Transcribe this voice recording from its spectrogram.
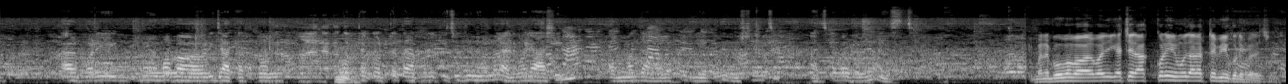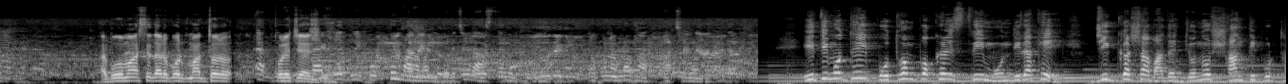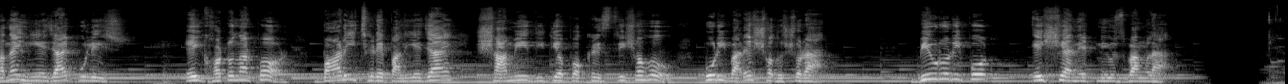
তারপরে মা বাবা বাড়ি যাতায়াত করে করতে করতে তারপরে কিছুদিন হলো একবারে আসেনি। তার মধ্যে আবার একটা বিয়ে করে বসে আছে আজকে আবার বৌমা এসছে। মানে বৌমা বাবার বাড়ি গেছে রাগ করে এর মধ্যে আর একটা বিয়ে করে ফেলেছে। একদম। আর বৌমা আসতে তার উপর মারধর করেছে আজকে তারপরে দুই পক্ষই মারামারি করেছে রাস্তার তখন আমরা ভাত খাচ্ছিলাম ইতিমধ্যেই প্রথম পক্ষের স্ত্রী মন্দিরাকে জিজ্ঞাসাবাদের জন্য শান্তিপুর থানায় নিয়ে যায় পুলিশ। এই ঘটনার পর বাড়ি ছেড়ে পালিয়ে যায় স্বামী দ্বিতীয় পক্ষের স্ত্রী সহ পরিবারের সদস্যরা। Bureau report Asianet news Bangla.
